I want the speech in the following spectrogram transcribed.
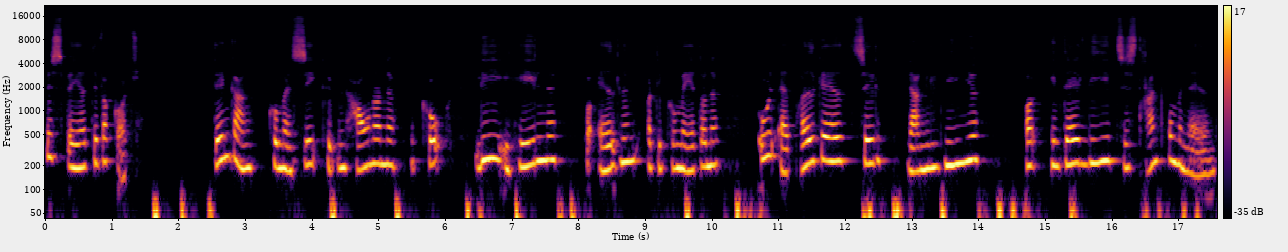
hvis vejret det var godt. Dengang kunne man se københavnerne med k lige i hælene på adlen og diplomaterne ud af Bredgade til Lange Linje og endda lige til strandpromenaden.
